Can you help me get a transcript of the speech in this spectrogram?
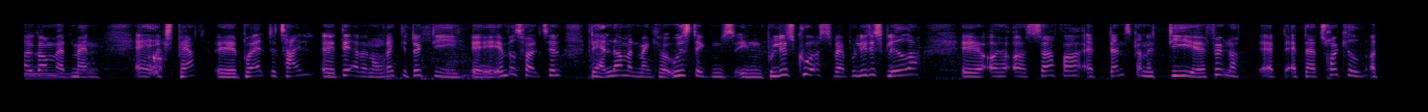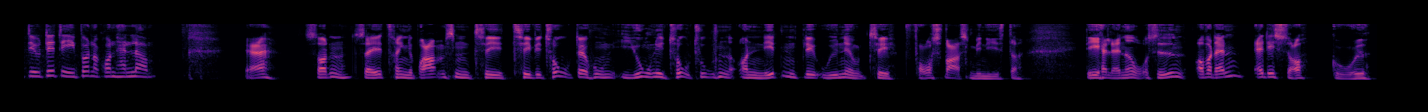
jo ikke om, at man er ekspert øh, på alt detail. Øh, det er der nogle rigtig dygtige øh, embedsfolk til. Det handler om, at man kan udstikke en politisk kurs, være politisk leder, øh, og, og sørge for, at danskerne de øh, føler, at, at der er tryghed, og det er jo det, det i bund og grund handler om. Ja, sådan sagde Trine Bramsen til TV2, da hun i juni 2019 blev udnævnt til forsvarsminister. Det er halvandet år siden, og hvordan er det så gået?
